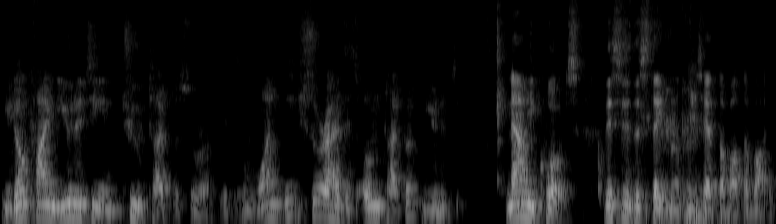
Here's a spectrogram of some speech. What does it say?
You don't find unity in two types of surah. It's in one, each surah has its own type of unity. Now he quotes, this is the statement from Sayyid Tabatabai.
